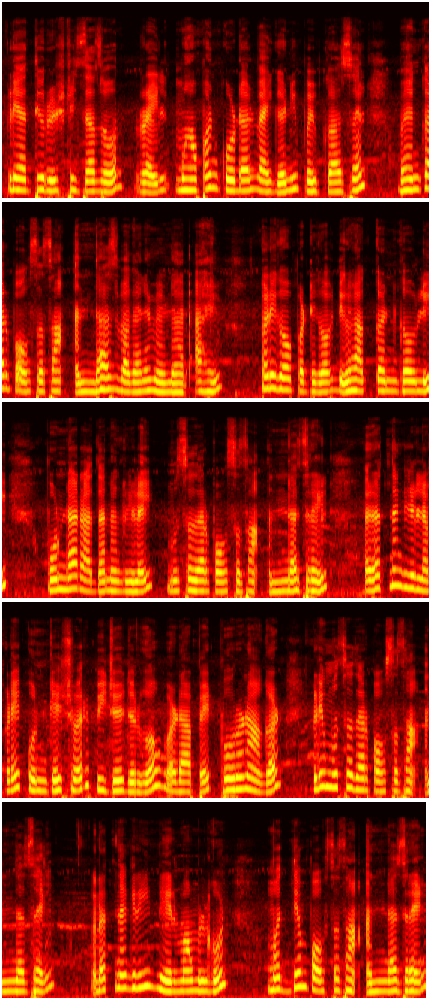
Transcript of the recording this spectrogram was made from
इकडे अतिवृष्टीचा जोर राहील. महापण कोडल वैगणी पैका असेल भयंकर पावसाचा अंदाज बघायला मिळणार आहे. कडेगाव पटेगाव दिघळा कणकवली पोंडा राधानगरीलाही मुसळधार पावसाचा अंदाज राहील. रत्नागिरी जिल्ह्याकडे कुणकेश्वर विजयदुर्ग वडापेठ पूर्णागड इकडे मुसळधार पावसाचा अंदाज राहील. रत्नागिरी निर्मा मुलगुण मध्यम पावसाचा अंदाज राहील.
